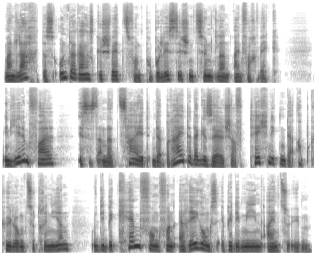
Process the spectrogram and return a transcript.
Man lacht das Untergangsgeschwätz von populistischen Zündlern einfach weg. In jedem Fall ist es an der Zeit, in der Breite der Gesellschaft Techniken der Abkühlung zu trainieren und die Bekämpfung von Erregungsepidemien einzuüben.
